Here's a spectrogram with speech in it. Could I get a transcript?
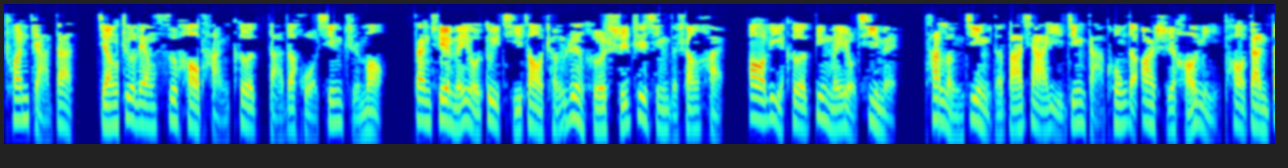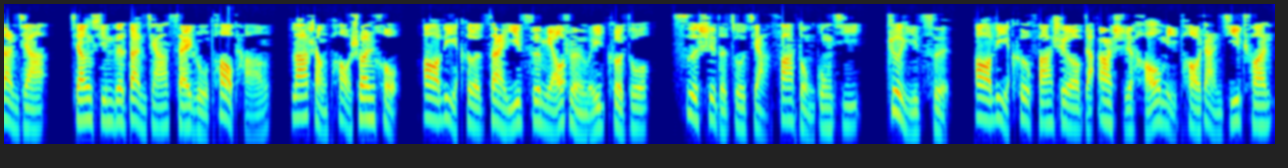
穿甲弹将这辆四号坦克打得火星直冒，但却没有对其造成任何实质性的伤害。奥利克并没有气馁，他冷静的拔下已经打空的二十毫米炮弹弹夹，将新的弹夹塞入炮膛，拉上炮栓后。奥利克再一次瞄准维克多四世的座驾发动攻击。这一次，奥利克发射的二十毫米炮弹击穿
